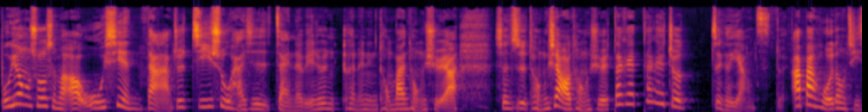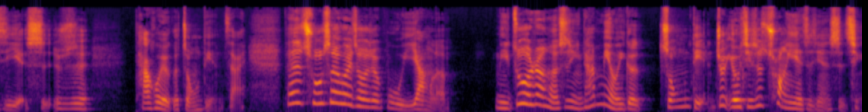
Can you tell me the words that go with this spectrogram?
不用说什么啊，无限大，就基数还是在那边，就可能你同班同学啊，甚至同校同学，大概大概就这个样子。对啊，办活动其实也是，就是它会有个终点在，但是出社会之后就不一样了，你做任何事情，它没有一个终点，就尤其是创业这件事情。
